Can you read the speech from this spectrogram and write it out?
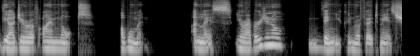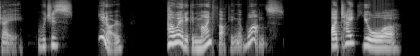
the idea of I am not a woman unless you're Aboriginal, then you can refer to me as she, which is, you know, poetic and mind fucking at once. I take your,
